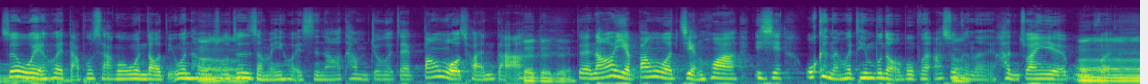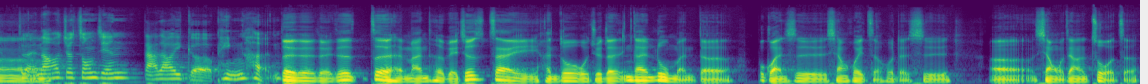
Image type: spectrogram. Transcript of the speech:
所以我也会打破砂锅问到底，问他们说这是怎么一回事，然后他们就会在帮我传达。对对对，对，然后也帮我简化一些我可能会听不懂的部分，阿叔可能很专业的部分，对，然后就中间达到一个平衡。对对对，这这很蛮特别，就是在很多我觉得应该入门的。不管是像会者，或者是呃像我这样的作者，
